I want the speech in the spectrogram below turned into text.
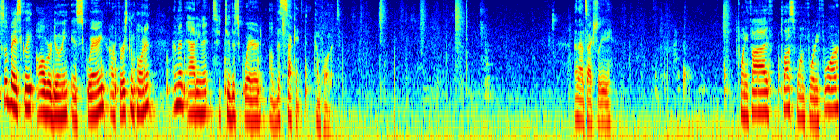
So basically, all we're doing is squaring our first component and then adding it to, the squared of the second component. And that's actually 25 plus 144,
